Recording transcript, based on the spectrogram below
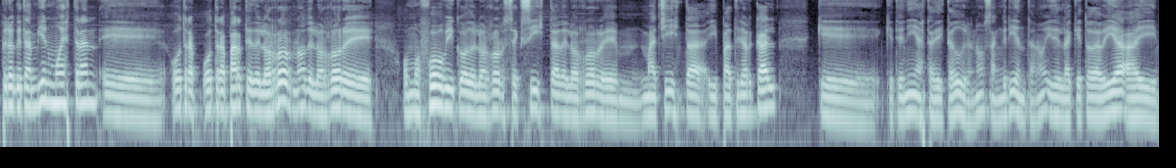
pero que también muestran eh, otra, otra parte del horror, ¿no? del horror homofóbico, del horror sexista, del horror machista y patriarcal que, tenía esta dictadura, ¿no? Sangrienta, ¿no? Y de la que todavía hay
